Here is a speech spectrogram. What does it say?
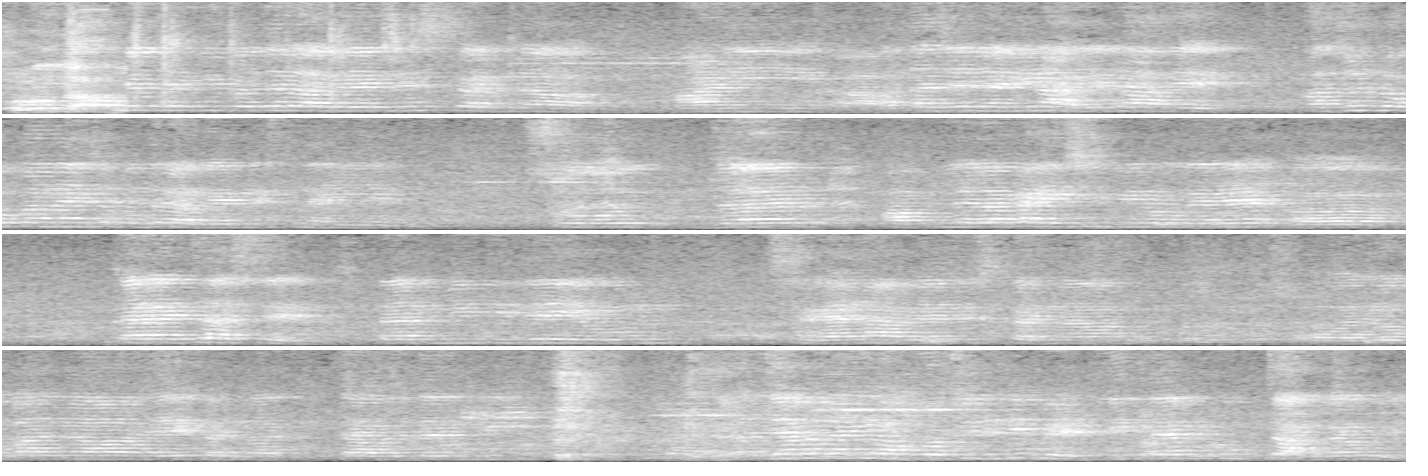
करून दाखवू बद्दल अवेअरनेस करणं आणि आता जे नवीन आलेलं आहे अजून लोकांना याच्याबद्दल अवेअरनेस नाहीये. सो जर आपल्याला काही शिबिर वगैरे करायचं असेल तर मी तिथे येऊन सगळ्यांना अवेअरनेस करणं लोकांना हे करणं त्याबद्दल मी म्हणजे मला ही ऑपॉर्च्युनिटी भेटली तर खूप चांगलं होईल.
